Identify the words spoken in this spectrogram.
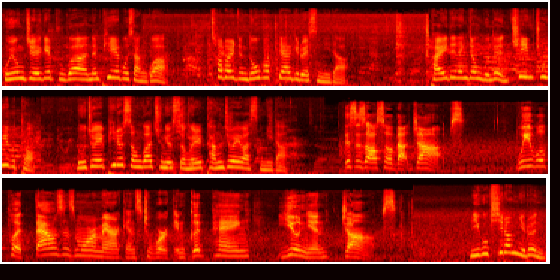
고용주에게 부과하는 피해 보상과 처벌 등도 확대하기로 했습니다. 바이든 행정부는 취임 초기부터 노조의 필요성과 중요성을 강조해 왔습니다. This is also about jobs. We will put thousands more Americans to work in good paying union jobs. 미국 실업률은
